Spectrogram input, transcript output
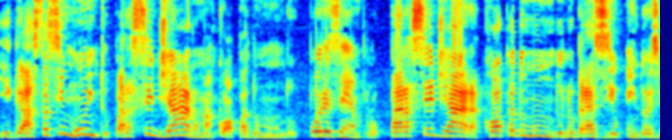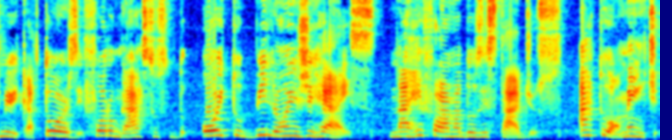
e gasta-se muito para sediar uma Copa do Mundo. Por exemplo, para sediar a Copa do Mundo no Brasil em 2014 foram gastos 8 bilhões de reais na reforma dos estádios. Atualmente,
